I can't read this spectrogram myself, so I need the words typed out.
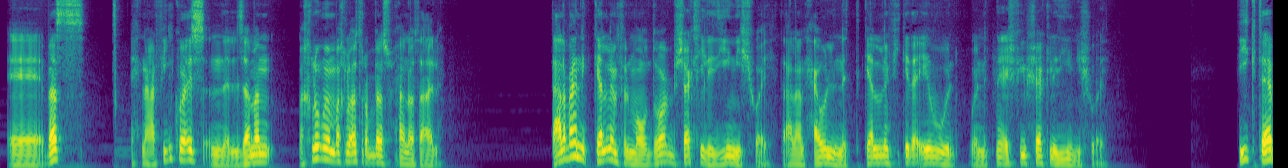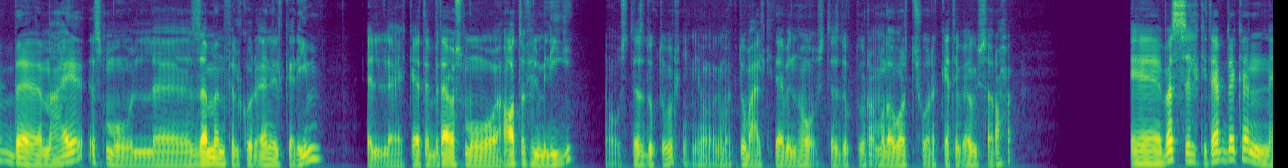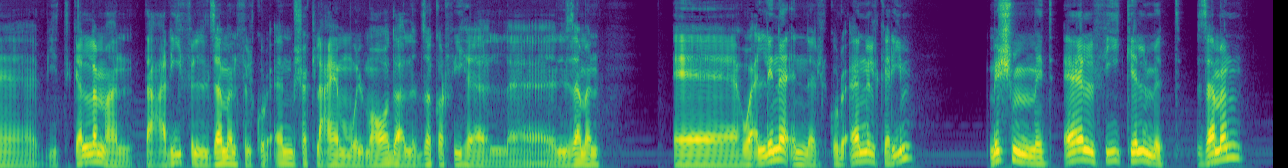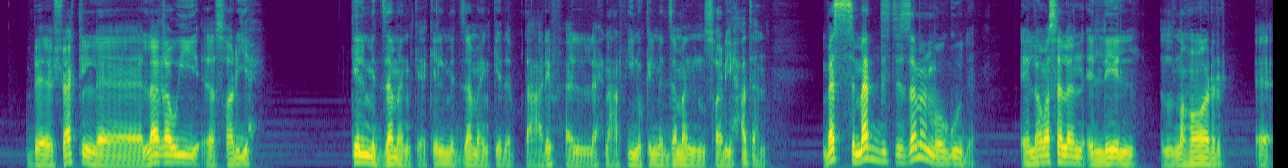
آه بس إحنا عارفين كويس إن الزمن مخلوق من مخلوقات ربنا سبحانه وتعالى. تعال بقى نتكلم في الموضوع بشكل ديني شوية. تعال نحاول نتكلم فيه كده إيه ون- ونتناقش فيه بشكل ديني شوية. في كتاب معايا اسمه الزمن في القرآن الكريم. الكاتب بتاعه اسمه عاطف المليجي. هو أستاذ دكتور يعني هو مكتوب على الكتاب إن هو أستاذ دكتور. أنا ما دورتش ورا الكاتب قوي بصراحه آه، بس الكتاب ده كان آه، بيتكلم عن تعريف الزمن في القرآن بشكل عام والمواضع اللي اتذكر فيها ال- الزمن. آه، وقال لنا إن القرآن الكريم مش متقال فيه كلمة زمن بشكل لغوي صريح. كلمة زمن ككلمة زمن كده بتعريفها اللي إحنا عارفينه كلمة زمن صريحة. بس مادة الزمن موجودة. اللي هو مثلا الليل النهار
